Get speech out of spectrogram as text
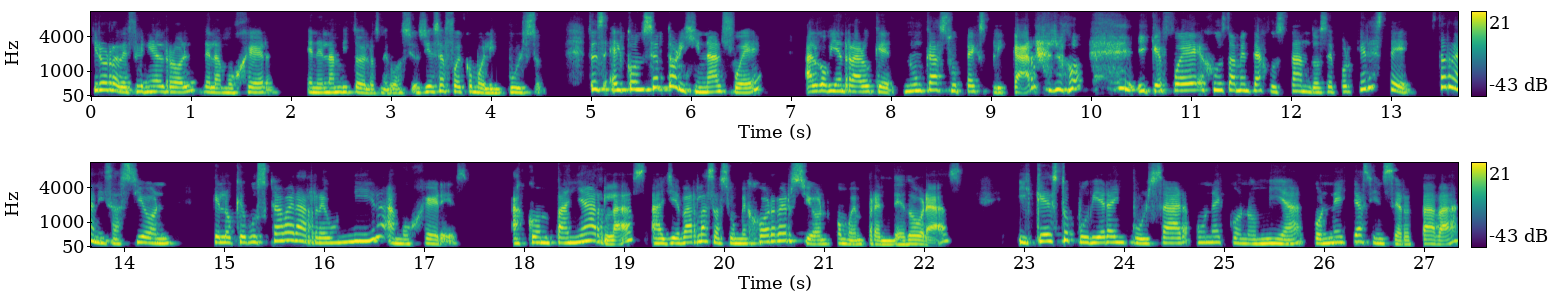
quiero redefinir el rol de la mujer en el ámbito de los negocios. Y ese fue como el impulso. Entonces, el concepto original fue algo bien raro que nunca supe explicar, ¿no? Y que fue justamente ajustándose, porque era este, esta organización que lo que buscaba era reunir a mujeres, acompañarlas, a llevarlas a su mejor versión como emprendedoras y que esto pudiera impulsar una economía con ellas insertada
